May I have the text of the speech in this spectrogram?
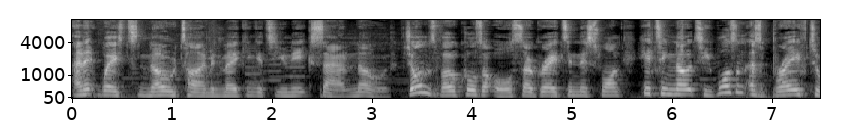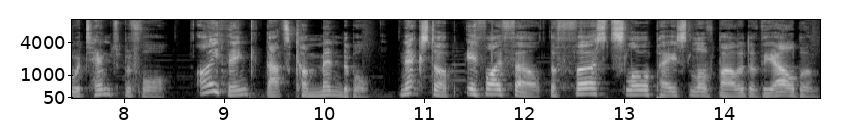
and it wastes no time in making its unique sound known. John's vocals are also great in this one, hitting notes he wasn't as brave to attempt before. I think that's commendable. Next up, If I Fell, the first slower paced love ballad of the album.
